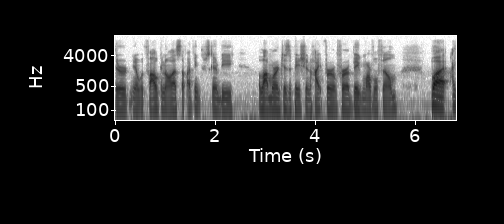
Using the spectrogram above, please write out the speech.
their you know with Falcon, all that stuff. I think there's gonna be a lot more anticipation, hype for for a big Marvel film. But I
